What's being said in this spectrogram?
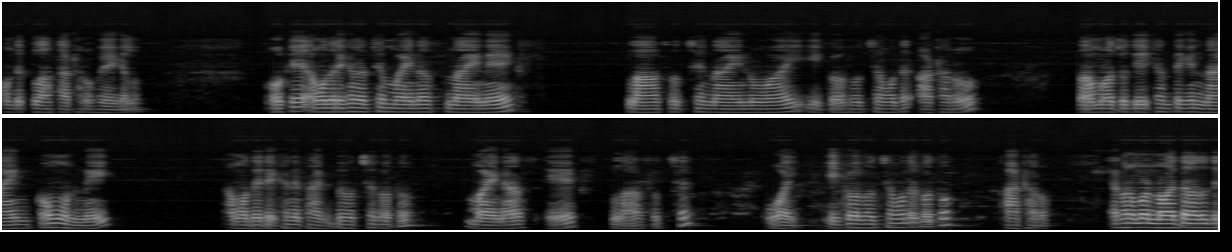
আমাদের প্লাস আঠারো হয়ে গেল। ওকে আমাদের এখানে হচ্ছে মাইনাস নাইন এক্স প্লাস হচ্ছে নাইন ওয়াই ইকুয়াল হচ্ছে আমাদের আঠারো। তো আমরা যদি এখান থেকে নাইন কমন নেই, আমাদের এখানে থাকবে হচ্ছে কত? মাইনাস এক্স প্লাস হচ্ছে ওয়াই ইকুয়াল হচ্ছে আমাদের কত? আঠারো। এখন আমরা নয় দ্বারা যদি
